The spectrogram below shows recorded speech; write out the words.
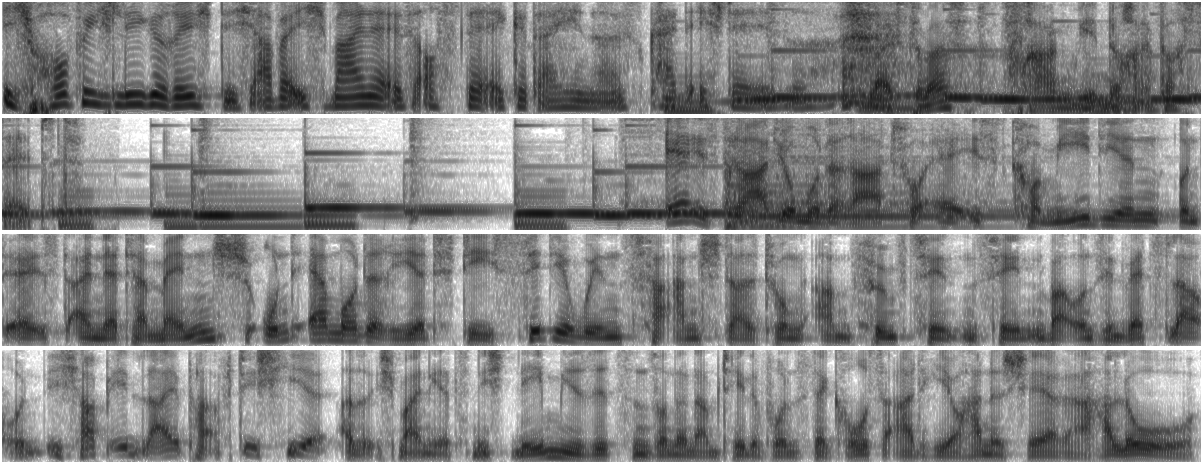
Ich hoffe, ich liege richtig, aber ich meine, er ist aus der Ecke dahin. Er ist kein echter Hesse. Weißt du was? Fragen wir ihn doch einfach selbst. Er ist Radiomoderator, er ist Comedian und er ist ein netter Mensch und er moderiert die City Winds Veranstaltung am 15.10. bei uns in Wetzlar und ich habe ihn leibhaftig hier. Also ich meine jetzt nicht neben mir sitzen, sondern am Telefon ist der großartige Johannes Scherer. Hallo.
